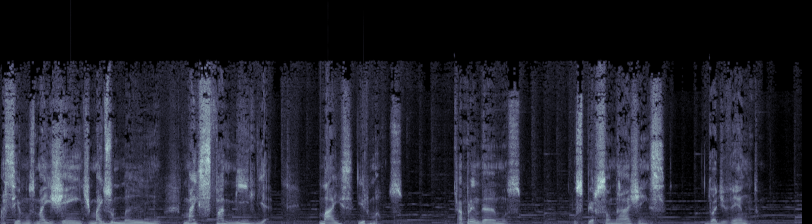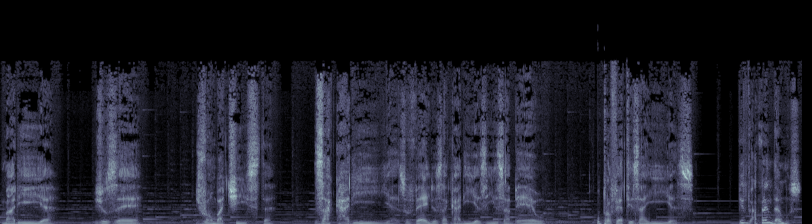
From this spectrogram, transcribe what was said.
a sermos mais gente, mais humano, mais família, mais irmãos. Aprendamos os personagens do advento: Maria, José, João Batista, Zacarias, o velho Zacarias e Isabel, o profeta Isaías. Aprendamos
